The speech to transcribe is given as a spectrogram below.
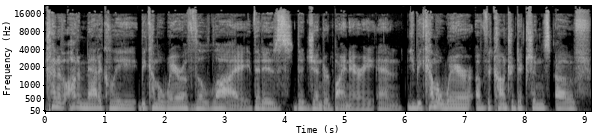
kind of automatically become aware of the lie that is the gender binary. And you become aware of the contradictions of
